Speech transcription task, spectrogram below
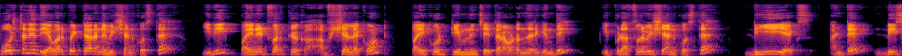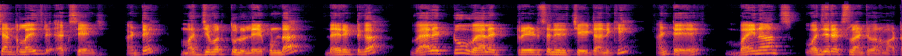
పోస్ట్ అనేది ఎవరు పెట్టారనే విషయానికి వస్తే ఇది పై నెట్వర్క్ యొక్క official account. Pi Core team నుంచి అయితే రావడం జరిగింది. ఇప్పుడు అసలు విషయానికి వస్తే డిఈఎక్స్ అంటే డీసెంట్రలైజ్డ్ ఎక్స్చేంజ్ అంటే మధ్యవర్తులు లేకుండా డైరెక్ట్గా వ్యాలెట్ టు వ్యాలెట్ ట్రేడ్స్ అనేది చేయటానికి అంటే బైనాన్స్ వజెరెక్స్ లాంటివి అనమాట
